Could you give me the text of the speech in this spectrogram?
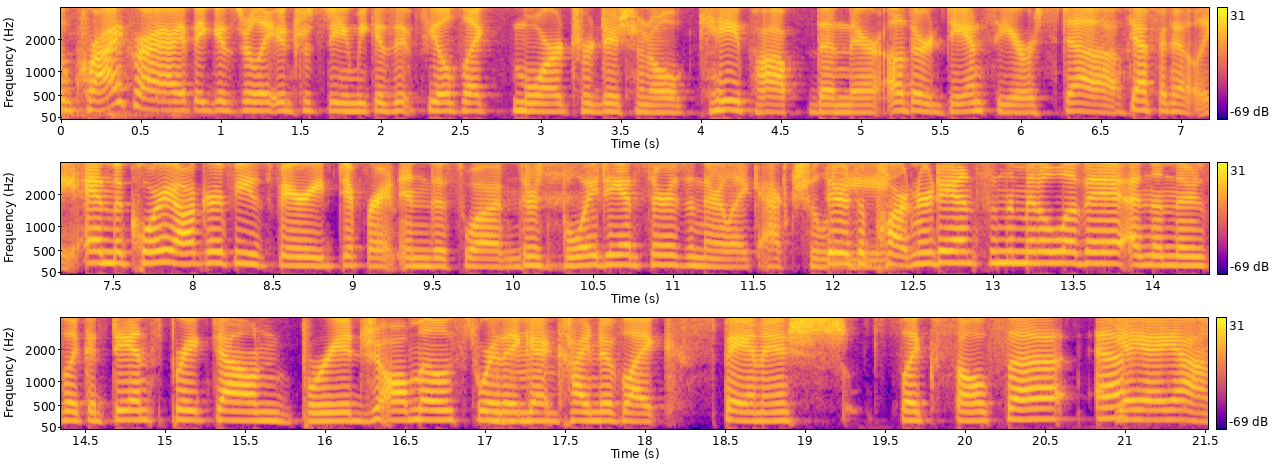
So Cry Cry, I think, is really interesting because it feels like more traditional K-pop than their other dancier stuff. Definitely. And the choreography is very different in this one. There's boy dancers, and they're like actually There's a partner dance in the middle of it, and then there's like a dance breakdown bridge almost where they mm-hmm. get kind of like Spanish, like salsa. Yeah, yeah,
